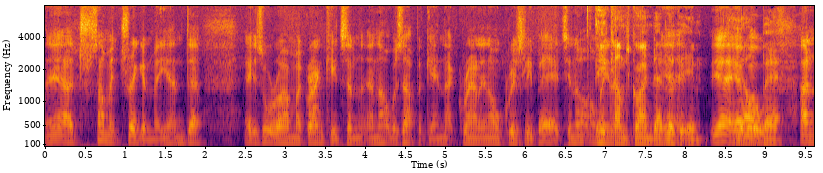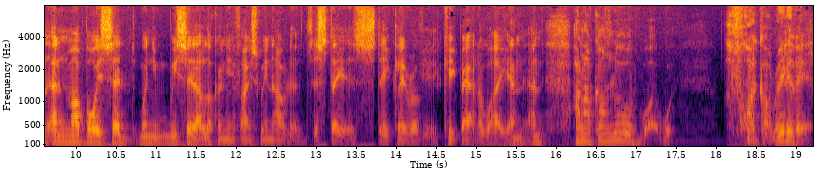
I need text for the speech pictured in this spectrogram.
yeah, tr- something triggered me, and uh, it was all around my grandkids, and, and I was up again, that growling old grizzly bear. Do you know? What I Here mean? comes Grandad, look at him, Yeah, yeah. well, old bear. and and my boys said when you, we see that look on your face, we know that to stay stay clear of you, keep out of the way. And and and I've gone, Lord, what, what, I thought I got rid of it.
